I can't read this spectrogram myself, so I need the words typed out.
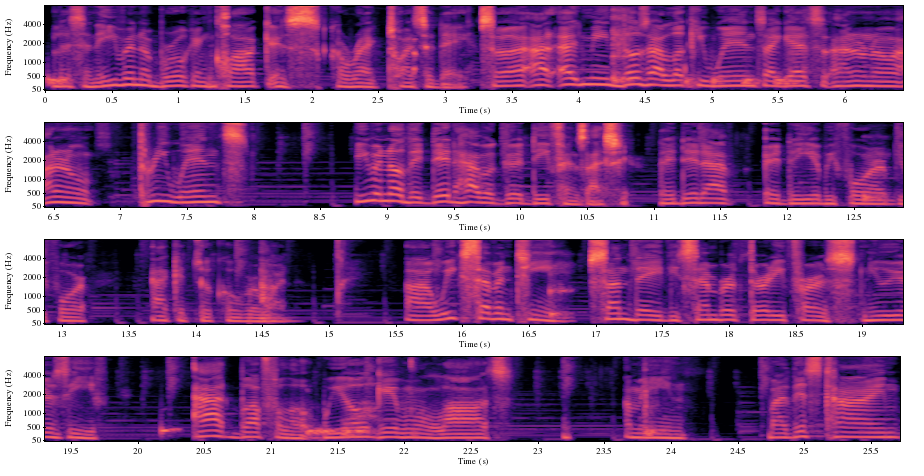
Listen, even a broken clock is correct twice a day. So I, I mean, those are lucky wins, I guess. I don't know. I don't know. Three wins, even though they did have a good defense last year. They did have it the year before before Hackett took over. One. Uh, week 17, Sunday, December 31st, New Year's Eve, at Buffalo. We all gave them a loss. I mean, by this time,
